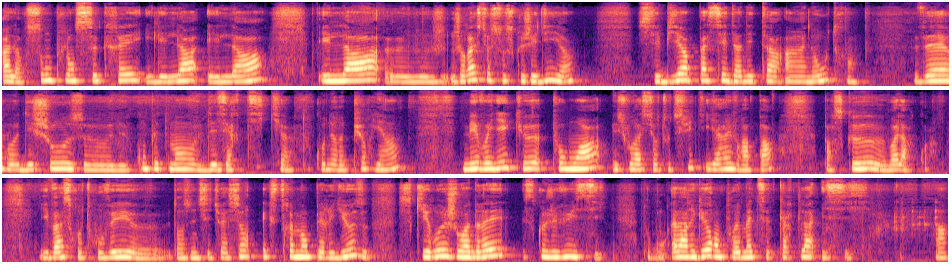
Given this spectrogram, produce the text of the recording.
Alors, son plan secret, il est là et là. Et là, euh, je reste sur ce que j'ai dit. Hein. C'est bien passer d'un état à un autre vers des choses euh, complètement désertiques, donc on n'aurait plus rien. Mais voyez que pour moi, et je vous rassure tout de suite, il n'y arrivera pas parce que euh, voilà quoi, il va se retrouver euh, dans une situation extrêmement périlleuse, ce qui rejoindrait ce que j'ai vu ici. Donc à la rigueur, on pourrait mettre cette carte là ici. Hein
